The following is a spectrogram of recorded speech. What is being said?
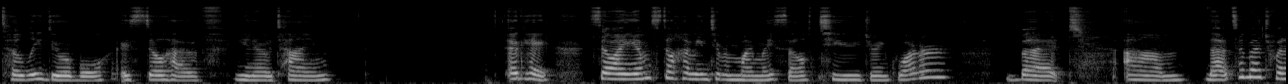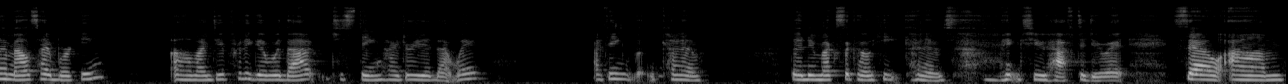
totally doable. I still have, you know, time. Okay, so I am still having to remind myself to drink water, but um, not so much when I'm outside working. Um, I do pretty good with that, just staying hydrated that way. I think kind of the New Mexico heat kind of makes you have to do it. So, um,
